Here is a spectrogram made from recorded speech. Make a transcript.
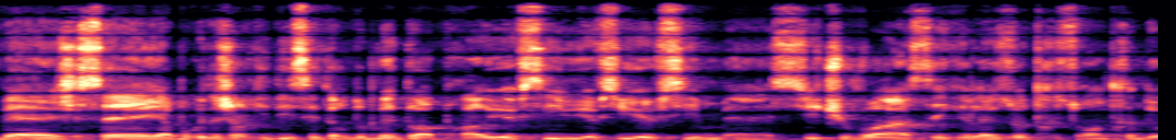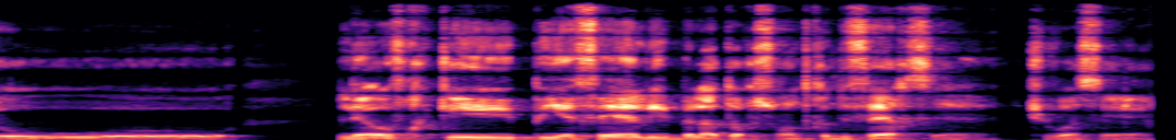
ben, je sais, il y a beaucoup de gens qui disent Cédric Doumbé doit prendre UFC, UFC, UFC, mais si tu vois, c'est que les autres sont en train de. Les offres que PFL et Bellator sont en train de faire, tu vois, c'est.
